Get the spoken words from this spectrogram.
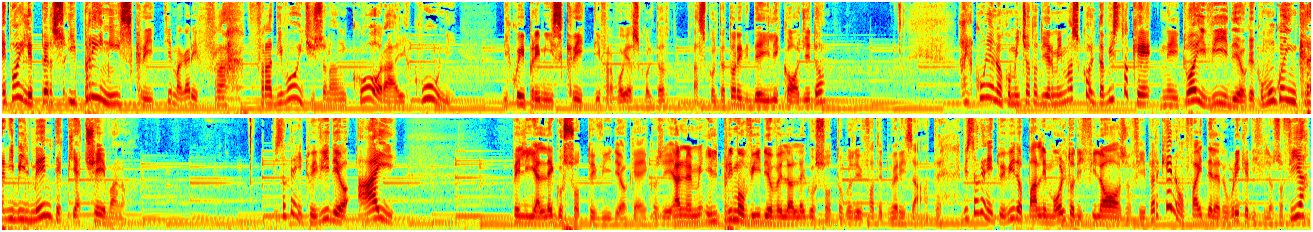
e poi perso- i primi iscritti, magari fra, fra, di voi ci sono ancora alcuni di quei primi iscritti, fra voi ascolta- ascoltatori di Daily Cogito, alcuni hanno cominciato a dirmi, ma ascolta, visto che nei tuoi video, che comunque incredibilmente piacevano, visto che nei tuoi video hai ve li allego sotto i video, ok? Così il primo video ve lo allego sotto così vi fate due risate. Visto che nei tuoi video parli molto di filosofi, perché non fai delle rubriche di filosofia?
